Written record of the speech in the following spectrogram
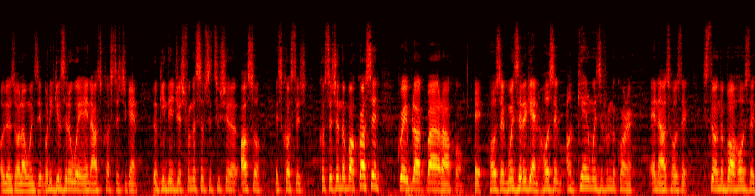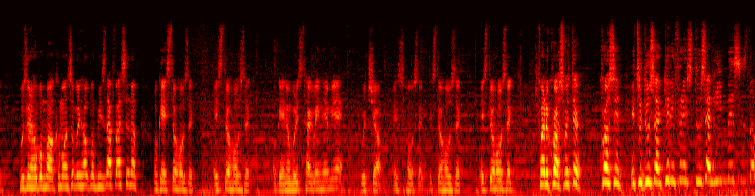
Odriozola wins it, but he gives it away, and now it's Kostic again. Looking dangerous from the substitution. Also, it's Kostic. Kostic on the ball, crossing. Great block by Araujo. Okay, Hosek wins it again. Hosek again wins it from the corner. And now it's Hosek. Still on the ball, Hosek. Who's gonna help him out? Come on, somebody help him. He's not fast enough. Okay, it's still Hosek. It's still Hosek. Okay, nobody's tackling him yet. We're. It's Hosek. It's still Hosek. It's still Hosek. Find a cross right there. Crossing into Dusan. Can he finish? Dusan, he misses the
